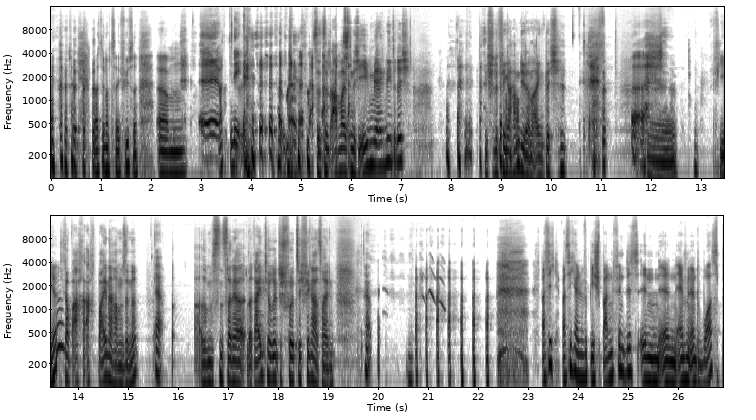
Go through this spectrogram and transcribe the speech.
Du hast ja noch zwei Füße. Ähm, Äh, Was? nee. Sind, sind Ameisen nicht eben mehrgliedrig? Wie viele Finger haben die dann eigentlich? äh, vier? Ich glaube, acht, acht Beine haben sie, ne? Ja. Also müssten es dann ja rein theoretisch 40 Finger sein. Was ich, was ich halt wirklich spannend finde, ist in, in Ant-Man and Wasp,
